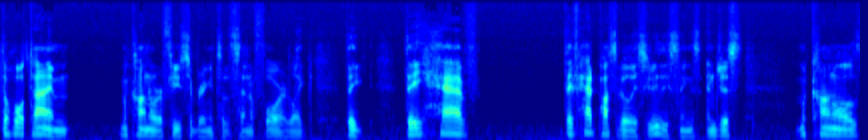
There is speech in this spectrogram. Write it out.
the whole time McConnell refused to bring it to the Senate floor. Like they they have they've had possibilities to do these things, and just McConnell's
